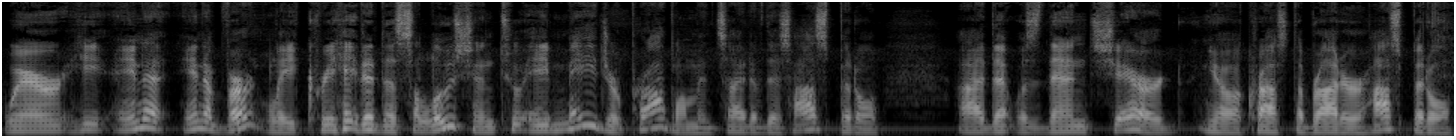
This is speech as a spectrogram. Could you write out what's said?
where he ina- inadvertently created a solution to a major problem inside of this hospital uh, that was then shared, you know, across the broader hospital.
